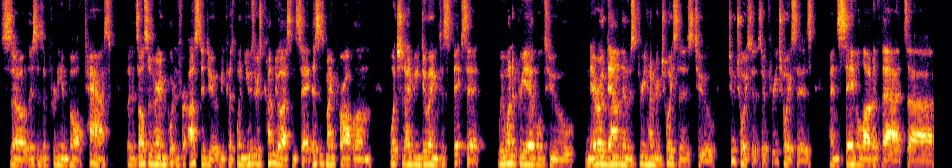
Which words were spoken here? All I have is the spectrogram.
so this is a pretty involved task, but it's also very important for us to do because when users come to us and say, this is my problem, what should I be doing to fix it? We want to be able to narrow down those 300 choices to two choices or three choices and save a lot of that uh,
